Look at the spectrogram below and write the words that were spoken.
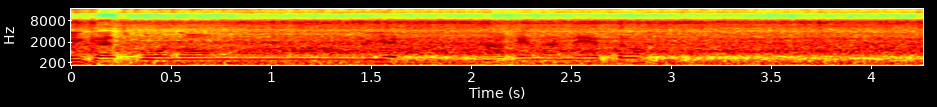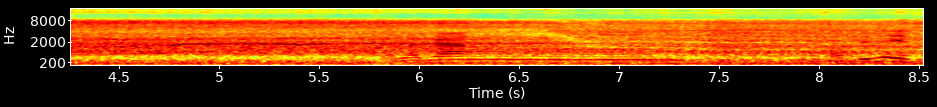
Ikas po nung akin na neto. Talagang mabilis.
